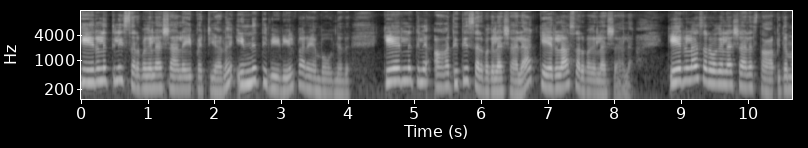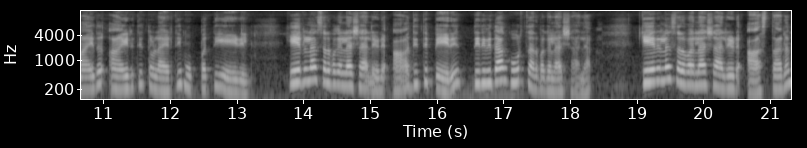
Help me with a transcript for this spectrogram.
കേരളത്തിലെ സർവകലാശാലയെ പറ്റിയാണ് ഇന്നത്തെ വീഡിയോയിൽ പറയാൻ പോകുന്നത്. കേരളത്തിലെ ആദ്യത്തെ സർവകലാശാല കേരള സർവകലാശാല. കേരള സർവകലാശാല സ്ഥാപിതമായത് ആയിരത്തി തൊള്ളായിരത്തി മുപ്പത്തി ഏഴിൽ കേരള സർവകലാശാലയുടെ ആദ്യത്തെ പേര് തിരുവിതാംകൂർ സർവകലാശാല. കേരള സർവകലാശാലയുടെ ആസ്ഥാനം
